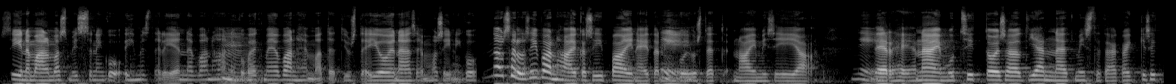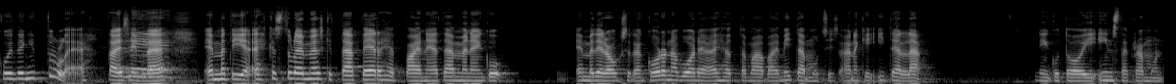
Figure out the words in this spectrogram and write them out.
siinä maailmassa, missä niinku ihmiset eli ennen vanhaa, mm. niinku vaikka meidän vanhemmat, että just ei ole enää semmoisia niinku, no sellaisia vanha-aikaisia paineita, niin. niinku just, että naimisiin ja niin. perhe ja näin, mutta sitten toisaalta jännä, että mistä tämä kaikki sitten kuitenkin tulee. Tai niin. silleen, en mä tiedä, ehkä se tulee myöskin tämä perhepaine ja tämmöinen, kun en mä tiedä, onko se tämän koronavuoden aiheuttamaa vai mitä, mutta siis ainakin itsellä niin kuin toi Instagram on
